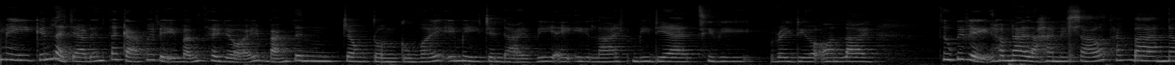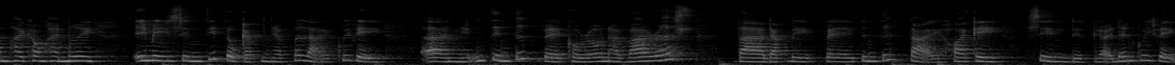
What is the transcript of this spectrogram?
Amy kính lời chào đến tất cả quý vị vẫn theo dõi bản tin trong tuần cùng với Amy trên đài VAE Live Media TV Radio Online. Thưa quý vị, hôm nay là 26 tháng 3 năm 2020. Amy xin tiếp tục cập nhật với lại quý vị à, những tin tức về coronavirus và đặc biệt về tin tức tại Hoa Kỳ xin được gửi đến quý vị.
